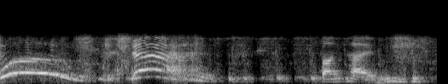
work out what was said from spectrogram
Woo! Yeah! Fun time.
